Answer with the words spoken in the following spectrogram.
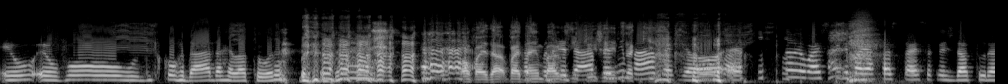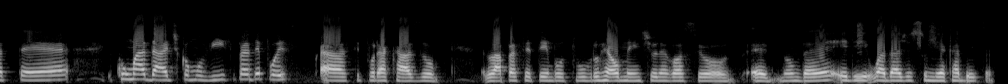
eu, eu vou discordar da relatora. oh, vai dar, vai dar embargo de dirigentes aqui. Melhor. Não, eu acho que ele vai afastar essa candidatura até com o Haddad como vice, para depois, ah, se por acaso lá para setembro, outubro, realmente o negócio é, não der, ele, o Haddad assumir a cabeça.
